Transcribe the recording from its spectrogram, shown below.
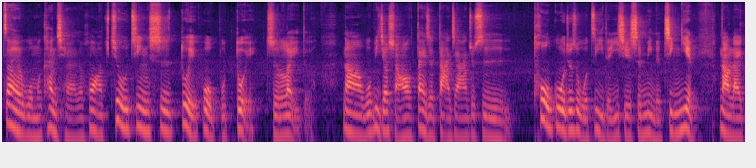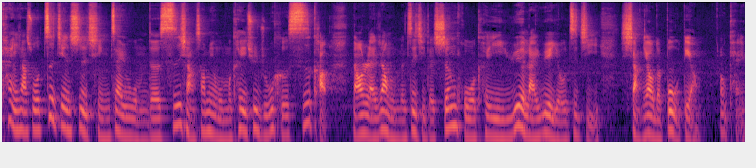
在我们看起来的话，究竟是对或不对之类的。那我比较想要带着大家就是。透过就是我自己的一些生命的经验，那来看一下说这件事情在于我们的思想上面，我们可以去如何思考，然后来让我们自己的生活可以越来越有自己想要的步调。OK，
